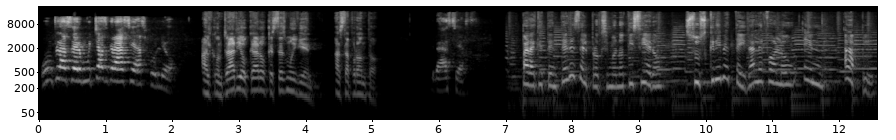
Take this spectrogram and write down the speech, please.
Un placer, muchas gracias, Julio. Al contrario, Caro, que estés muy bien. Hasta pronto. Gracias. Para que te enteres del próximo noticiero, suscríbete y dale follow en Apple,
